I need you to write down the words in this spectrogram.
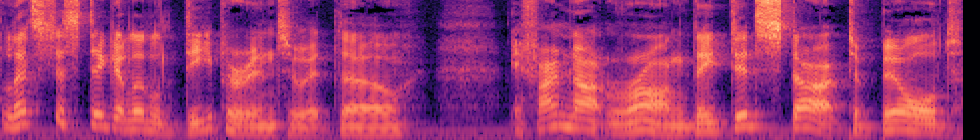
let's just dig a little deeper into it, though. If I'm not wrong, they did start to build.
